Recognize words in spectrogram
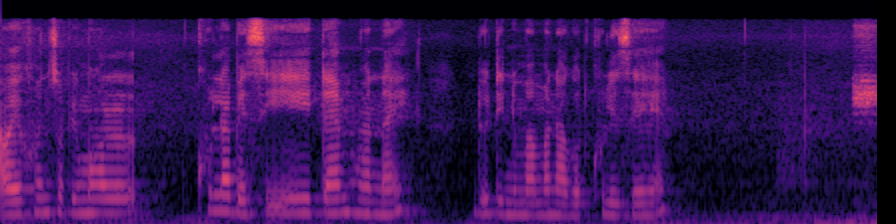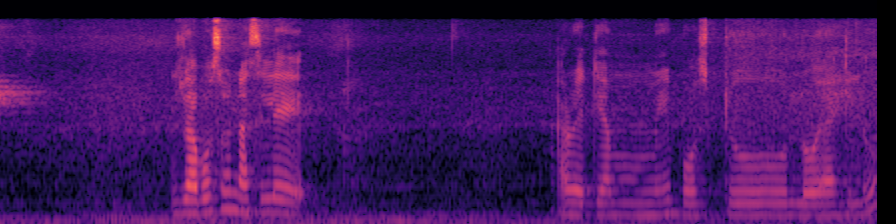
আৰু এখন শ্বপিং মল খোলা বেছি টাইম হোৱা নাই দুই তিনিমাহমান আগত খুলিছেহে। যোৱা বছৰ নাছিলে। আৰু এতিয়া আমি বস্তু লৈ আহিলোঁ।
